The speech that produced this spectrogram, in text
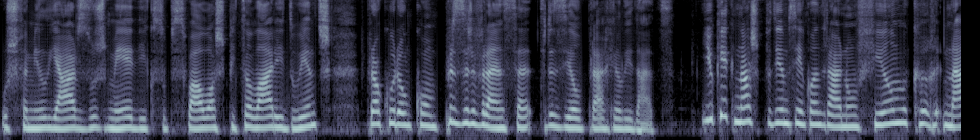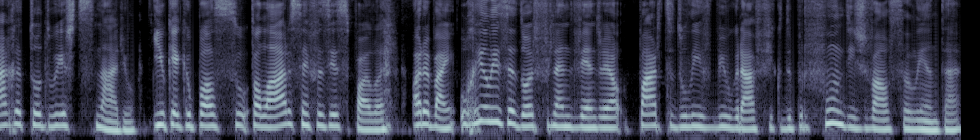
os familiares, os médicos, o pessoal hospitalar e doentes procuram com perseverança trazê-lo para a realidade. E o que é que nós podemos encontrar num filme que narra todo este cenário? E o que é que eu posso falar sem fazer spoiler? Ora bem, o realizador Fernando Vendrell parte do livro biográfico de Profundis Valsa Lenta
